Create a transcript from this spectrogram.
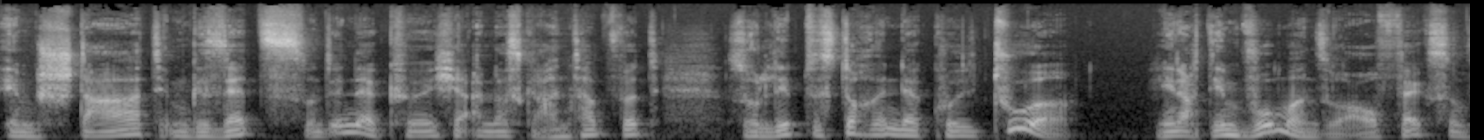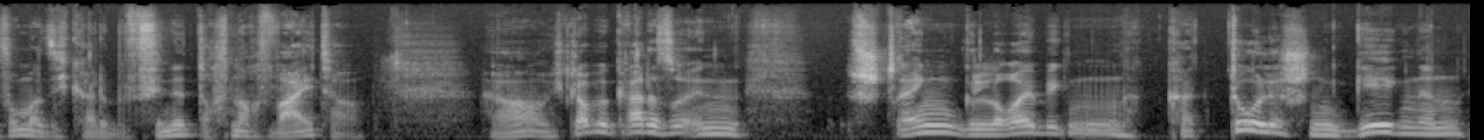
im Staat, im Gesetz und in der Kirche anders gehandhabt wird, so lebt es doch in der Kultur, je nachdem, wo man so aufwächst und wo man sich gerade befindet, doch noch weiter. Ja, und ich glaube, gerade so in streng gläubigen katholischen Gegenden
